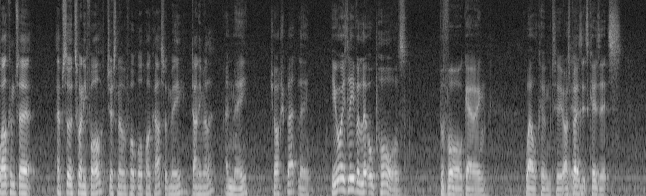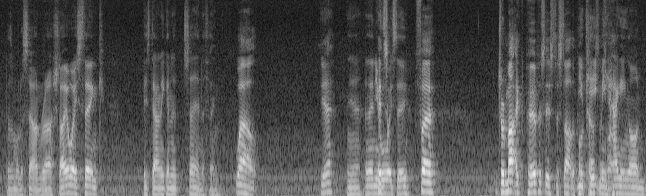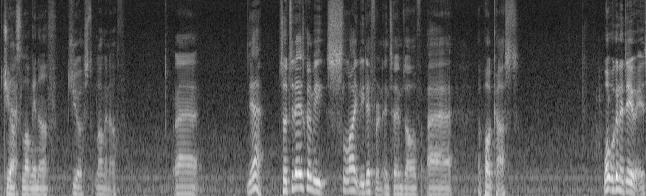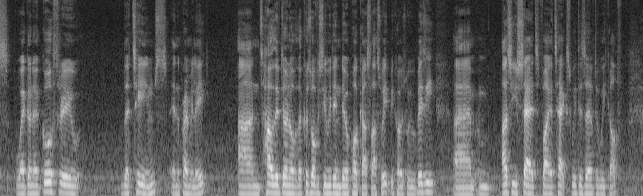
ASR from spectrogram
welcome to episode 24, Just Another Football Podcast with me, Danny Miller. And me, Josh Betley. You always leave a little pause before going, welcome to. I suppose Yeah. it's because it's doesn't want to sound rushed. I always think, is Danny going to say anything? Well, yeah, Yeah. And then you It's- always do. for dramatic purposes to start the podcast. You keep me hanging on just long enough. just long enough. Uh, yeah. So today's going to be slightly different in terms of uh, a podcast. What we're going to do is we're going to go through the teams in the Premier League and how they've done over the because obviously we didn't do a podcast last week because we were busy. Um, and as you said via text, we deserved a week off.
